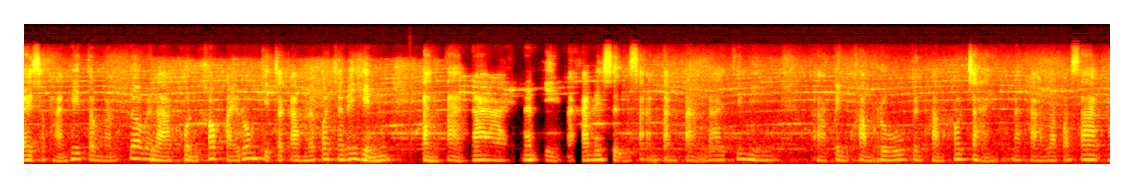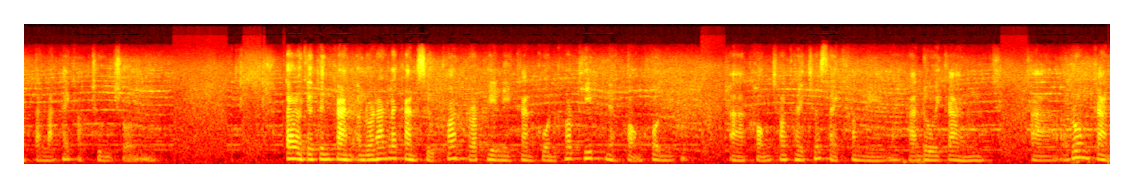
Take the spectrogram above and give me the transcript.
ในสถานที่ตรงนั้นเพื่อเวลาคนเข้าไปร่วมกิจกรรม แล้วก็จะได้เห็นต่างๆได้นั่นเองนะคะในสื่อสารต่างๆ ได้ที่มีเป็นความรู้เป็นความเข้าใจนะคะแล้วก็สร้างอัตลักษณ์ให้กับชุมชน ตลอดจนถึงการอนุรักษ์และการสืบทอดประเพณีการโกนข้าวทิพย์เนี่ยของคนอของชาวไทยเชื้อสายเขมรนะคะโดยการร่วมกัน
